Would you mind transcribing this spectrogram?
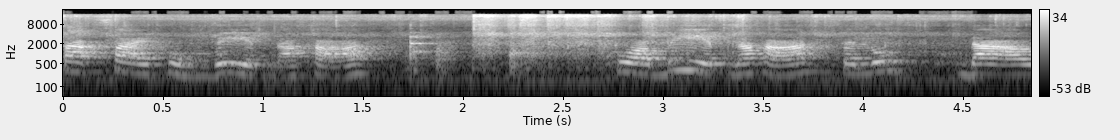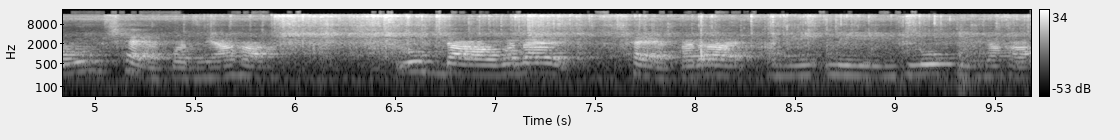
ตักใส่ถุงบีบนะคะถั่วบีบนะคะ เป็นรูปดาวรูปแฉกแบบนี้ค่ะ รูปดาวก็ได้แฉกก็ได้ อันนี้มีรูปนี้นะคะ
